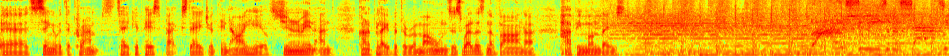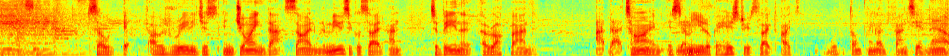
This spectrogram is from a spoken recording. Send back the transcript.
uh, singer with the Cramps take a piss backstage with, in high heels. Do you know what I mean? And kind of played with the Ramones as well as Nirvana, Happy Mondays. So it, I was really just enjoying that side of the musical side, and to be in a, a rock band at that time is. I mean, you mm. look at history; it's like I would, don't think I'd fancy it now.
